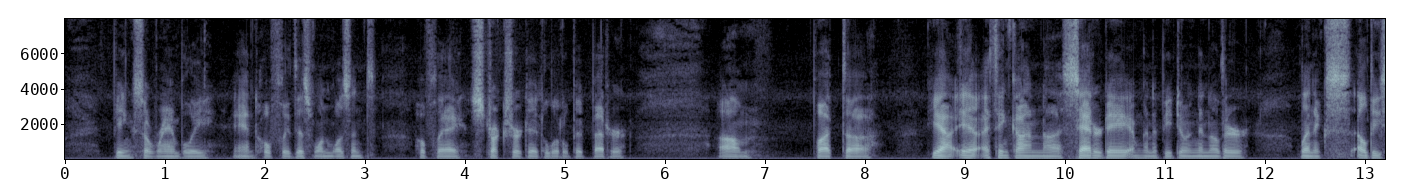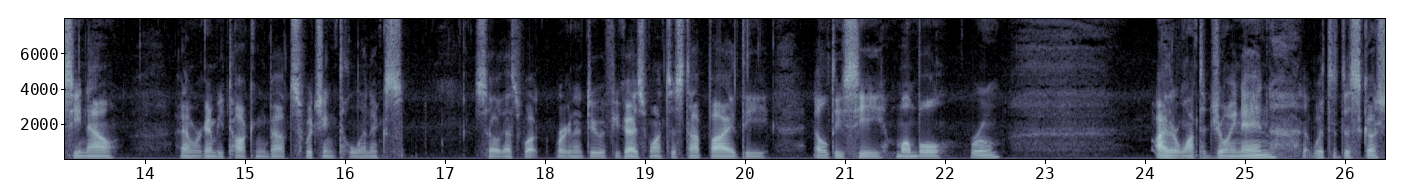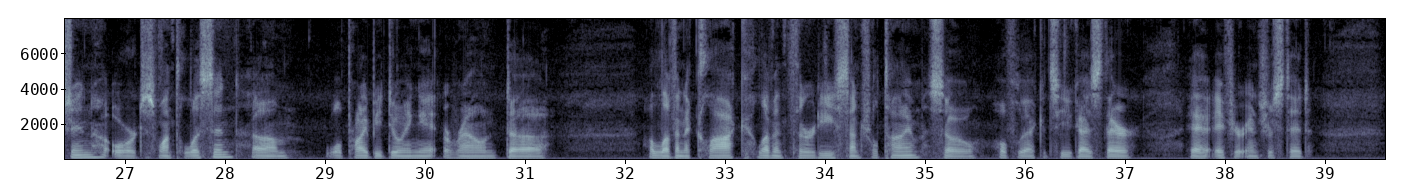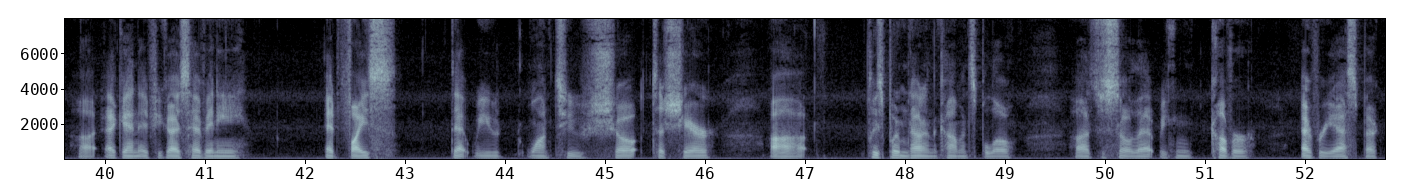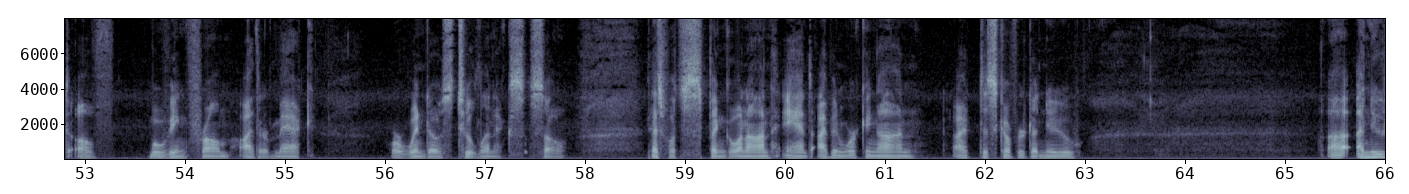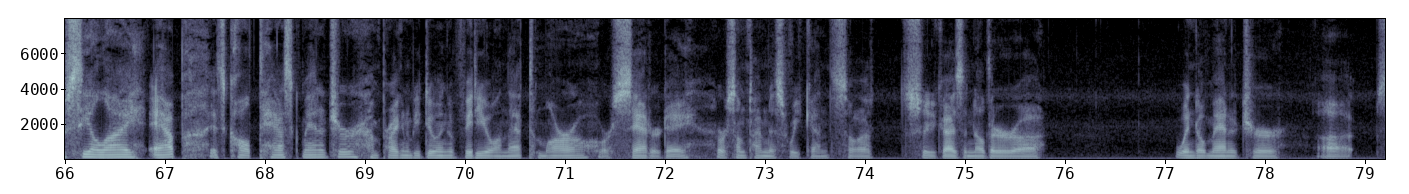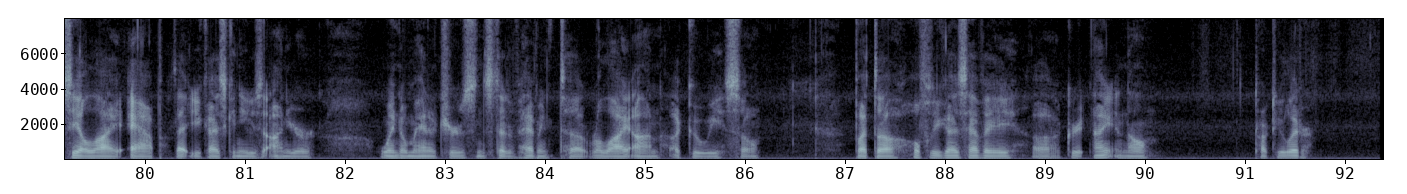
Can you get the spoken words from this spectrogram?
being so rambly, and hopefully this one wasn't. Hopefully I structured it a little bit better. Um, but uh, yeah, I think on uh, Saturday I'm going to be doing another Linux LDC Now and we're going to be talking about switching to Linux. So that's what we're going to do. If you guys want to stop by the LDC Mumble room, either want to join in with the discussion or just want to listen, um, we'll probably be doing it around uh, 11 o'clock, 11.30 Central Time. So hopefully I could see you guys there if you're interested. Uh, again, if you guys have any advice that we want to show to share, uh, please put them down in the comments below, uh, just so that we can cover every aspect of moving from either Mac or Windows to Linux. So that's what's been going on, and I've been working on. I discovered a new uh, a new CLI app. It's called Task Manager. I'm probably going to be doing a video on that tomorrow or Saturday or sometime this weekend. So I'll show you guys another uh, window manager uh, CLI app that you guys can use on your window managers instead of having to rely on a GUI. So, but uh, hopefully you guys have a uh, great night and I'll talk to you later.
